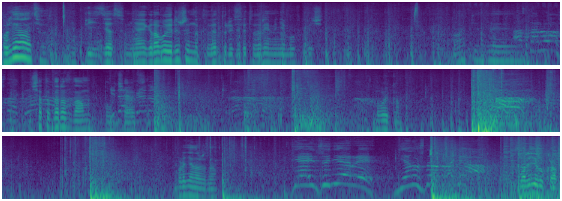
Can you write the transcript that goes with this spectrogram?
Блять, ну, пиздец, у меня игровой режим на клавиатуре все это время не был включен. А, пиздец. Осторожно! граната! Сейчас тогда раздам, получается. Двойка. Броня нужна. Где инженеры? Мне нужна броня! Взорви рукав.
